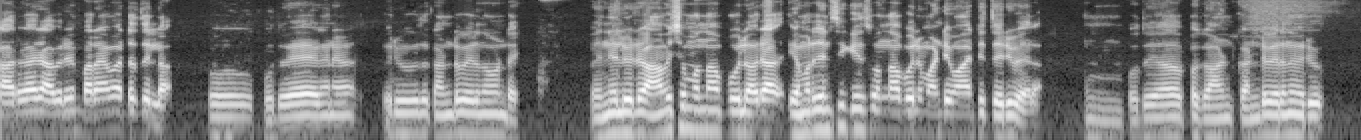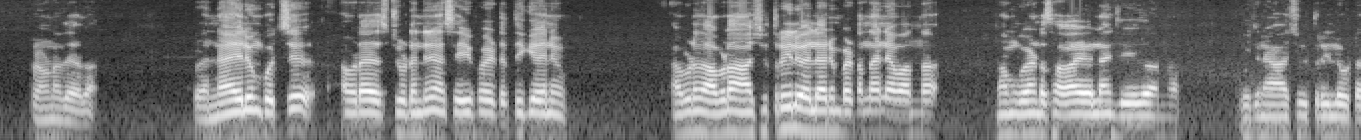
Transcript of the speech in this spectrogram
കാറുകാർ അവരെയും പറയാൻ പറ്റത്തില്ല. ഇപ്പോൾ പൊതുവേ അങ്ങനെ ഒരു ഇത് കണ്ടുവരുന്നതുകൊണ്ടേ. എന്തെങ്കിലും ഒരു ആവശ്യം വന്നാൽ പോലും ഒരു എമർജൻസി കേസ് വന്നാൽ പോലും വണ്ടി മാറ്റി തരുവേല. പൊതുവെ അപ്പോൾ കണ്ടുവരുന്ന ഒരു പ്രവണത അതാണ് അപ്പോൾ എന്നായാലും കൊച്ച് അവിടെ സ്റ്റുഡന്റിനെ സേഫായിട്ട് എത്തിക്കാനും അവിടെ അവിടെ ആശുപത്രിയിലും എല്ലാവരും പെട്ടെന്ന് തന്നെ വന്ന് നമുക്ക് വേണ്ട സഹായം എല്ലാം ചെയ്തു തന്ന് കൊച്ചിനെ ആശുപത്രിയിലോട്ട്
